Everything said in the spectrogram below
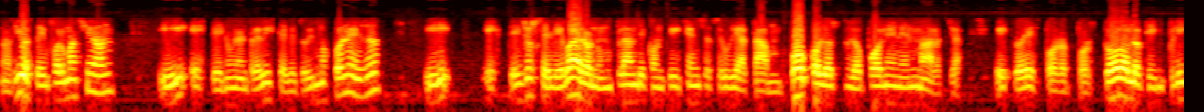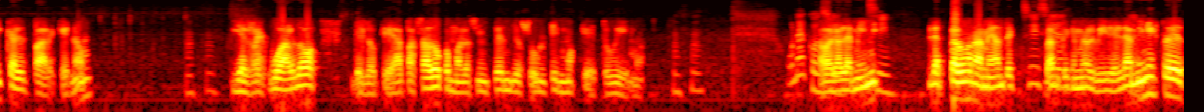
nos dio esta información y este, en una entrevista que tuvimos con ellos, y este, ellos elevaron un plan de contingencia de seguridad, tampoco lo, lo ponen en marcha. Esto es por, por todo lo que implica el parque, ¿no? Y el resguardo de lo que ha pasado como los incendios últimos que tuvimos. Una cosa, Ahora, la, perdóname, antes, antes que me olvide, la ministra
